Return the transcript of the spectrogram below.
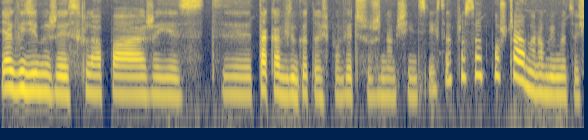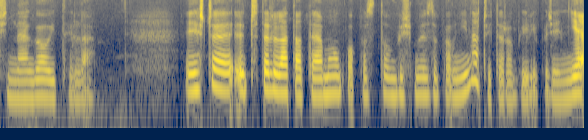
Jak widzimy, że jest chlapa, że jest y, taka wilgotność powietrzu, że nam się nic nie chce, po prostu odpuszczamy, robimy coś innego i tyle. Jeszcze 4 lata temu po prostu byśmy zupełnie inaczej to robili. Powiedzieli, nie,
